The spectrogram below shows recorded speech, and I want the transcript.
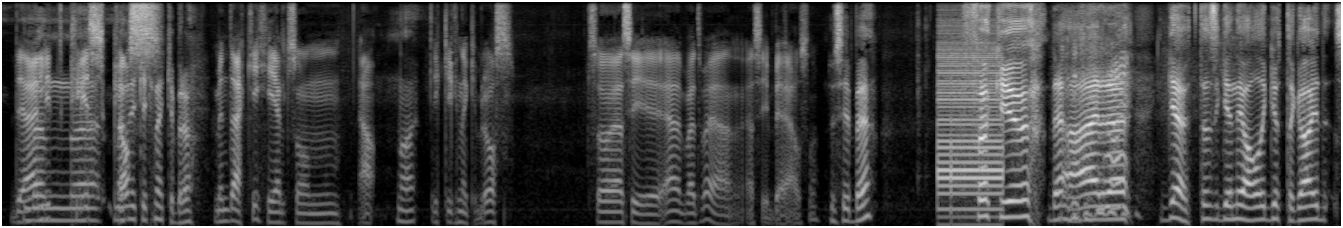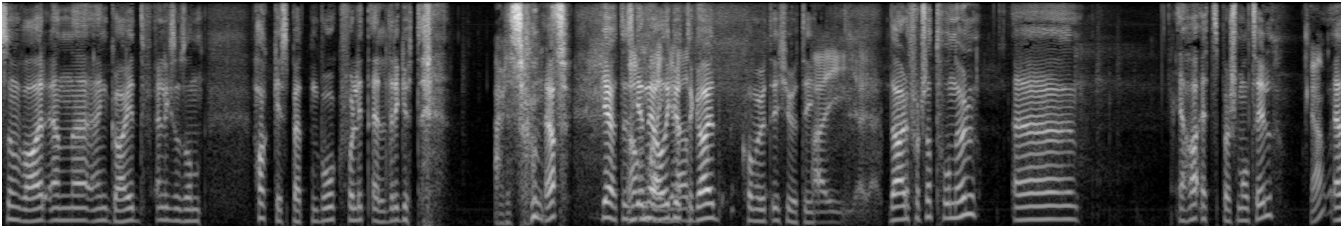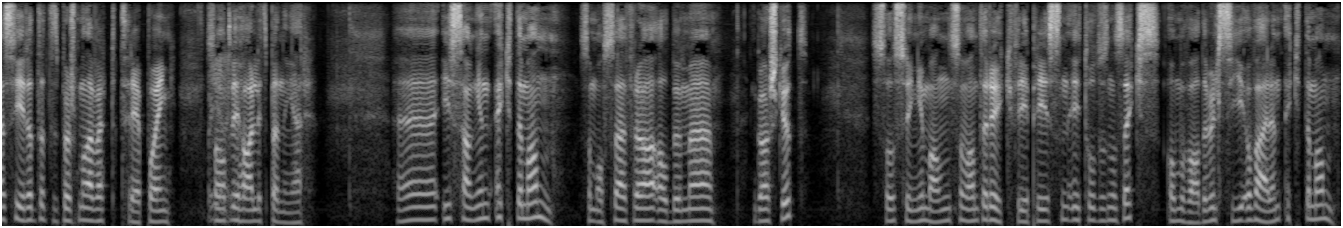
Men, eh. Men ikke knekkebrød. Men det er ikke helt sånn Ja, Nei. ikke knekkebrød, ass. Så jeg sier Jeg vet hva, jeg, jeg sier B, jeg også. Du sier B? Fuck you! Det er eh, Gautes geniale gutteguide, som var en, eh, en guide, en liksom sånn hakkespettenbok for litt eldre gutter. Er det sant? Ja. Gautes Oh geniale gutteguide kom ut i 2010. Ai, ai, ai. Da er det fortsatt 2-0. Uh, jeg har ett spørsmål til. Ja. Jeg sier at dette spørsmålet er verdt tre poeng, sånn at vi har litt spenning her. Uh, I sangen 'Ekte mann', som også er fra albumet Gardsgutt, så synger mannen som vant Røykfriprisen i 2006 om hva det vil si å være en ekte mann.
